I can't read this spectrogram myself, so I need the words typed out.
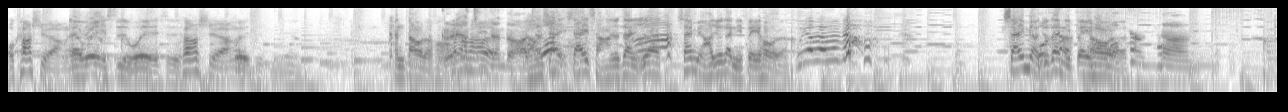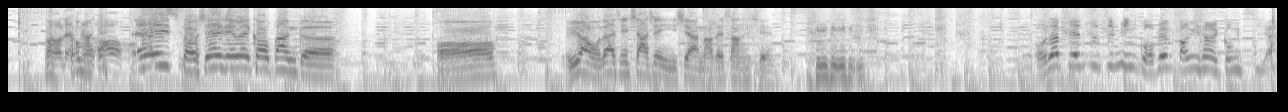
我看到雪狼了哎，我也是，我也是我，看到雪狼了我也。是这样。看到了哈然后下下一场他就在你，对，下一秒他就在你背后了，不要不要不要不要！下一秒就在你背后我了。看看，有两个哦。哎，首先先被扣半个。哦，鱼丸，我再先下线一下，然后再上线。我在边吃金苹果边防御他的攻击啊！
